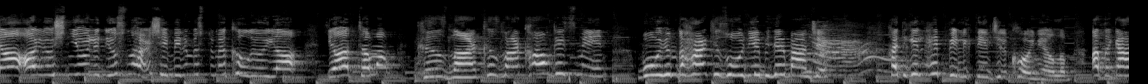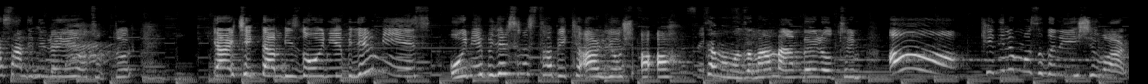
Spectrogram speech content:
Ya Alyoş niye öyle diyorsun? Her şey benim üstüme kalıyor ya. Ya tamam kızlar kızlar kavga etmeyin. Bu oyunda herkes oynayabilir bence. Hadi gelin hep birlikte evcilik oynayalım. Ada gel sen de Nilo'yu oturttur. Gerçekten biz de oynayabilir miyiz? Oynayabilirsiniz tabii ki Alyoş. Aa, tamam o zaman ben böyle oturayım. Aa, kedinin masada ne işi var?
